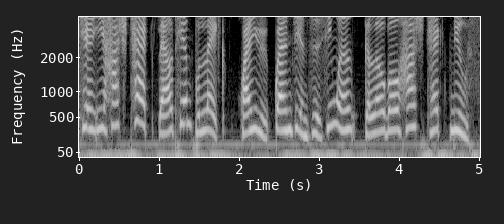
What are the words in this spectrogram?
天一 hashtag 聊天不累，寰宇关键字新闻 global hashtag news。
